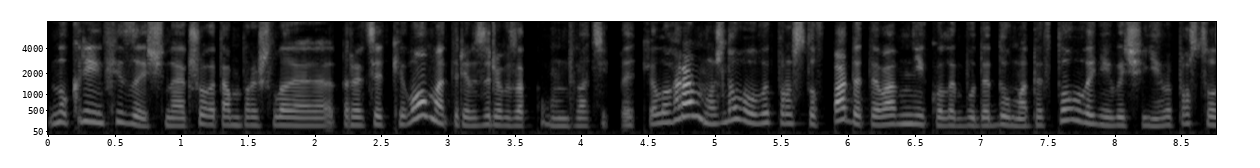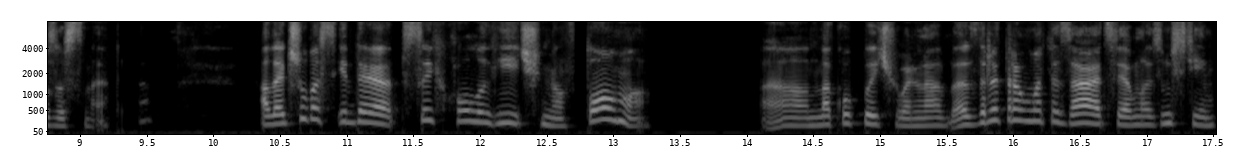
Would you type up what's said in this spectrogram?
Ну, крім фізично, якщо ви там пройшли 30 кілометрів з рюкзаком 25 кілограм, можливо, ви просто впадете, вам ніколи буде думати, втомлені ви чи ні, ви просто заснете. Але якщо у вас іде психологічна втома, накопичувальна, з ретравматизаціями, з усім,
